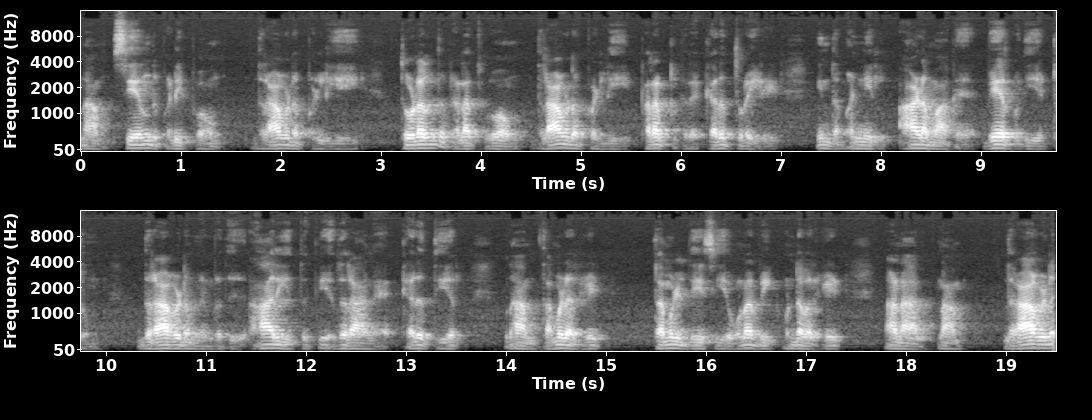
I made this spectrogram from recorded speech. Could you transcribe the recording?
நாம் சேர்ந்து படிப்போம். திராவிட பள்ளியை தொடர்ந்து நடத்துவோம். திராவிட பள்ளி பரப்புகிற கருத்துரைகள் இந்த மண்ணில் ஆழமாக வேர்பதியட்டும். திராவிடம் என்பது ஆரியத்துக்கு எதிரான கருத்தியல். நாம் தமிழர்கள் தமிழ் தேசிய உணர்வை கொண்டவர்கள். ஆனால் நாம் திராவிட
